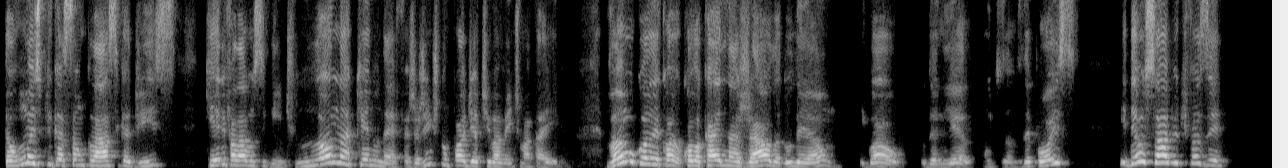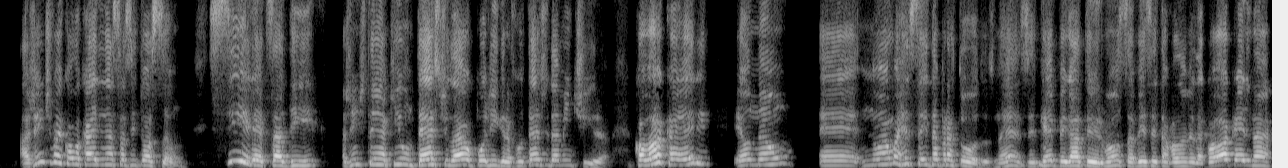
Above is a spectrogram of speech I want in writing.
Então, uma explicação clássica diz que ele falava o seguinte: Lona no Nefesh, a gente não pode ativamente matar ele. Vamos colocar ele na jaula do leão, igual o Daniel, muitos anos depois, e Deus sabe o que fazer. A gente vai colocar ele nessa situação. Se ele é tzadik, a gente tem aqui um teste lá, o polígrafo, o teste da mentira. Coloca ele, eu não. É, não é uma receita para todos, né? Você quer pegar teu irmão, saber se ele está falando a verdade, coloca ele na,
